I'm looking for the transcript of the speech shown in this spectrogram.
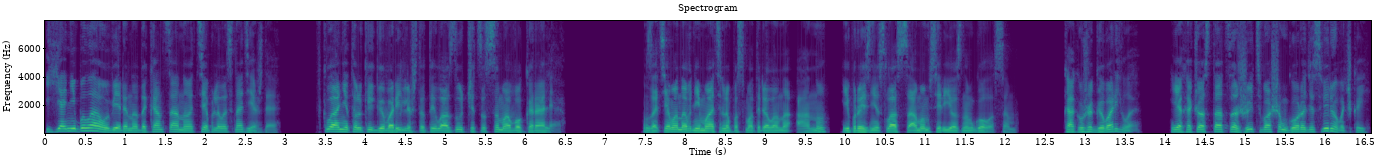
Я не была уверена до конца, но теплилась надежда. В клане только и говорили, что ты лазутчица самого короля. Затем она внимательно посмотрела на Анну и произнесла самым серьезным голосом. «Как уже говорила, я хочу остаться жить в вашем городе с веревочкой.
